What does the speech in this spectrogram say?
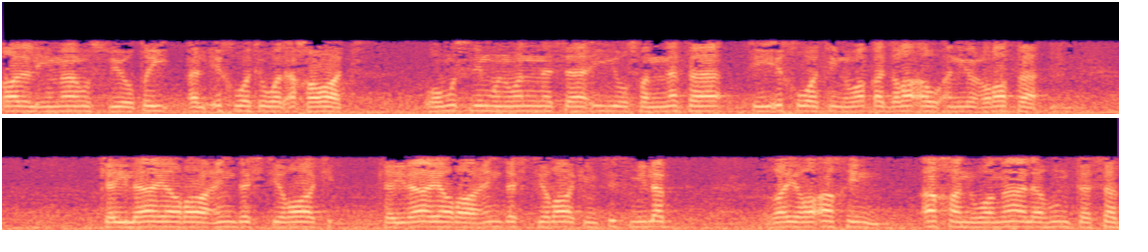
قال الإمام السيوطي الإخوة والأخوات ومسلم والنسائي صنفا في إخوة وقد رأوا أن يعرفا. كي لا يرى عند اشتراك كي لا يرى عند اشتراك في اسم لب غير أخ أخا وما له انتسب.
